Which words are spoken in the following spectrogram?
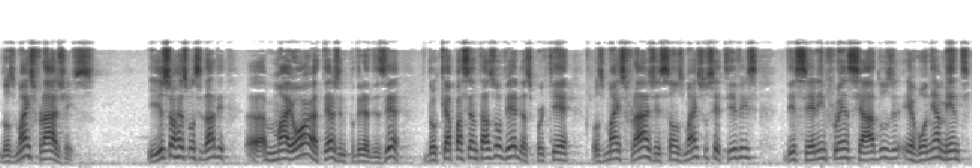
dos mais frágeis. E isso é uma responsabilidade uh, maior, até a gente poderia dizer, do que apacentar as ovelhas, porque os mais frágeis são os mais suscetíveis de serem influenciados erroneamente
